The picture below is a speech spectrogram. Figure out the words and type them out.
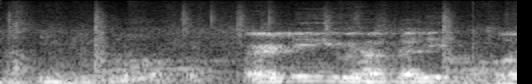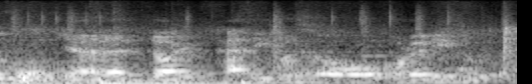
Nothing to do. early we have the lead. Yeah, Joy Patty was already good.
